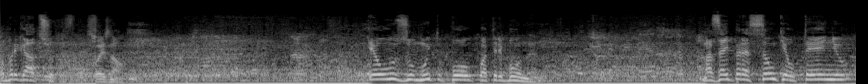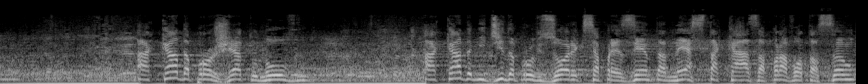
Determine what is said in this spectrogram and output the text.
Obrigado, senhor presidente. Pois não. Eu uso muito pouco a tribuna, mas a impressão que eu tenho a cada projeto novo, a cada medida provisória que se apresenta nesta casa para votação,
